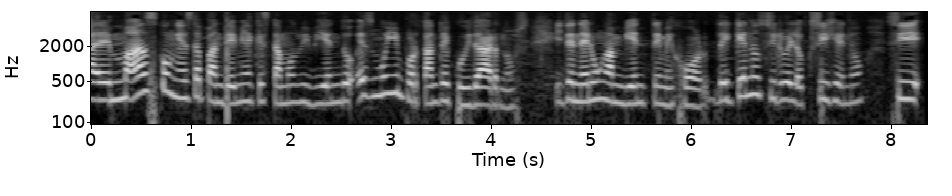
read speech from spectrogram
Además, con esta pandemia que estamos viviendo, es muy importante cuidarnos y tener un ambiente mejor. ¿De qué nos sirve el oxígeno si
